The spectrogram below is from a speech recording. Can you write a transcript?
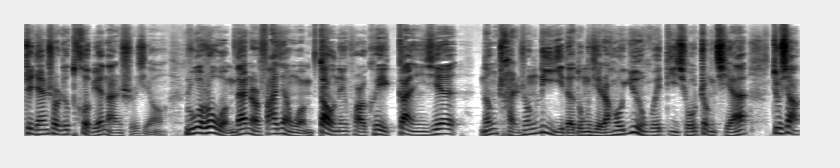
这件事儿就特别难实行。如果说我们在那儿发现我们到那块儿可以干一些能产生利益的东西，然后运回地球挣钱，就像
